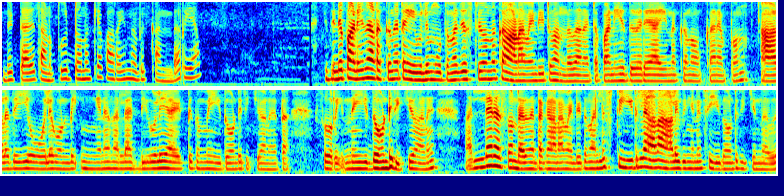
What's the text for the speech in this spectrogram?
ഇതിട്ടാൽ തണുപ്പ് കിട്ടുമെന്നൊക്കെയാണ് പറയുന്നത്. കണ്ടറിയാം. ഇതിന്റെ പണി നടക്കുന്ന ടൈമിൽ മൂത്തമ്മ ജസ്റ്റ് ഒന്ന് കാണാൻ വേണ്ടിയിട്ട് വന്നതാണ് കേട്ടോ. പണി ഇതുവരെ ആയി എന്നൊക്കെ നോക്കാൻ. അപ്പം ആളിത് ഈ ഓല കൊണ്ട് ഇങ്ങനെ നല്ല അടിപൊളിയായിട്ട് ഇത് മെയ്തുകൊണ്ടിരിക്കുകയാണ് കേട്ടോ. സോറി നെയ്തുകൊണ്ടിരിക്കുകയാണ് നല്ല രസമുണ്ടായിരുന്നു കേട്ടോ കാണാൻ വേണ്ടിയിട്ട്. നല്ല സ്പീഡിലാണ് ആളിതിങ്ങനെ ചെയ്തുകൊണ്ടിരിക്കുന്നത്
